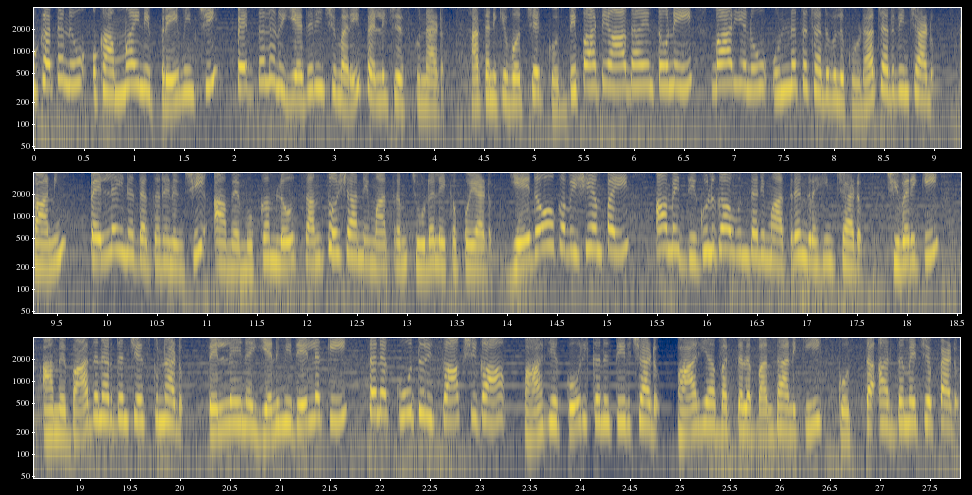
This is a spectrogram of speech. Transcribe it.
ఒకతను ఒక అమ్మాయిని ప్రేమించి పెద్దలను ఎదిరించి మరీ పెళ్ళి చేసుకున్నాడు. అతనికి వచ్చే కొద్దిపాటి ఆదాయంతోనే భార్యను ఉన్నత చదువులు కూడా చదివించాడు. కానీ పెళ్ళైన దగ్గర నుంచి ఆమె ముఖంలో సంతోషాన్ని మాత్రం చూడలేకపోయాడు. ఏదో ఒక విషయంపై ఆమె దిగులుగా ఉందని మాత్రం గ్రహించాడు. చివరికి ఆమె బాధనర్థం చేసుకున్నాడు. పెళ్ళైన ఎనిమిదేళ్ళకి తన కూతురి సాక్షిగా భార్య కోరికను తీర్చాడు. భార్యాభర్తల బంధానికి కొత్త అర్థమే చెప్పాడు.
